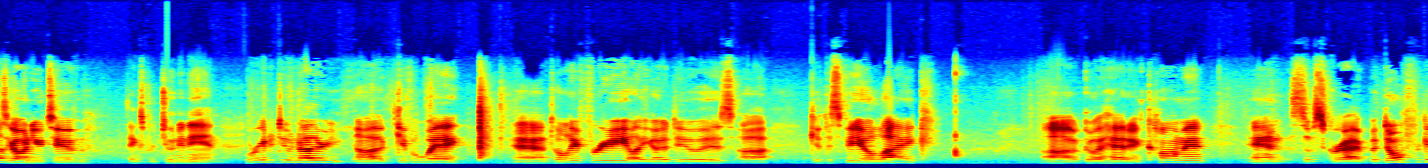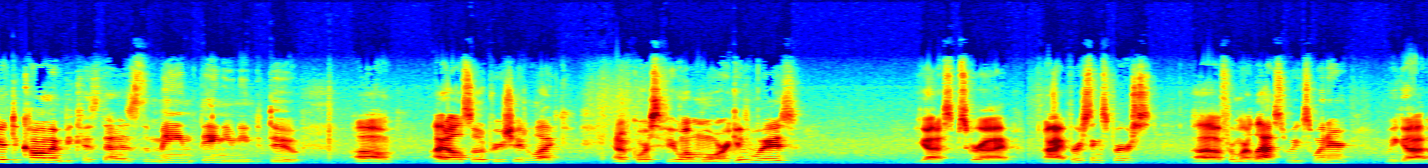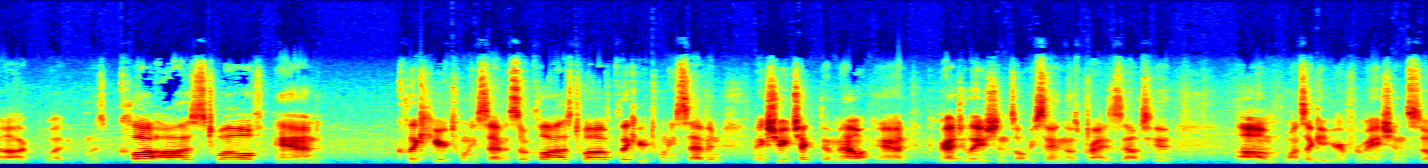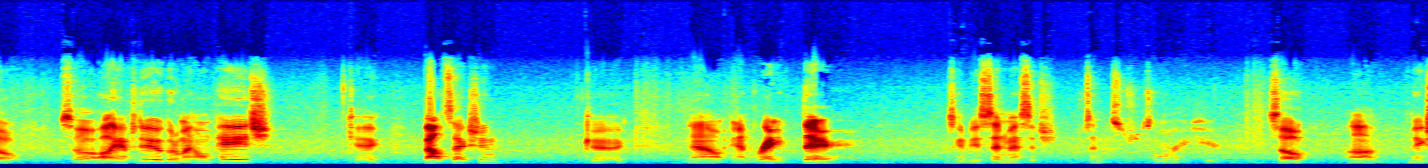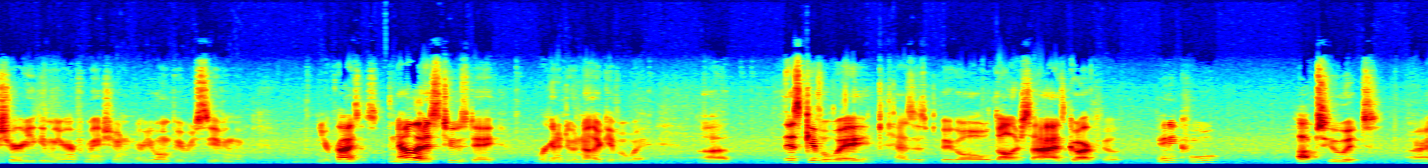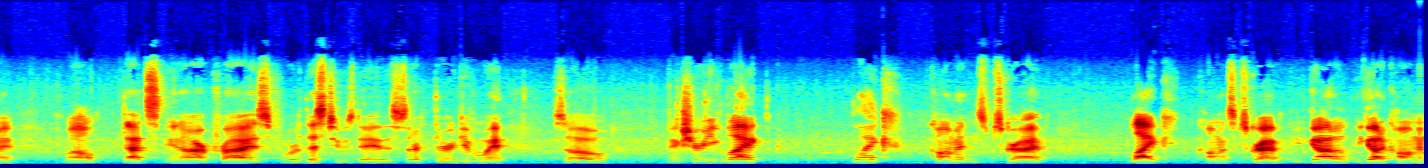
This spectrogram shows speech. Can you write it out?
How's it going, YouTube? Thanks for tuning in. We're gonna do another uh, giveaway, and totally free. All you gotta do is uh, give this video a like, uh, go ahead and comment, and subscribe. But don't forget to comment because that is the main thing you need to do. Um, I'd also appreciate a like, and of course, if you want more giveaways, you gotta subscribe. Alright, first things first, uh, from our last week's winner, we got, uh, what, what is Claw Oz 12 and Click Here 27. So Claw Oz 12, Click Here 27, make sure you check them out, and congratulations. I'll be sending those prizes out to you um, once I get your information. So, so all you have to do, go to my home page, okay, About section, okay, now, and right there, there's going to be a send message. Send message. Somewhere right here. So, um, make sure you give me your information or you won't be receiving the, your prizes. Now that it's Tuesday, we're going to do another giveaway. Uh, this giveaway has this big old dollar size Garfield. He cool? Hop to it. Alright. Well, that's in our prize for this Tuesday. This is our third giveaway. So, make sure you like, like, comment, and subscribe like, comment, subscribe. You gotta, you gotta comment.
